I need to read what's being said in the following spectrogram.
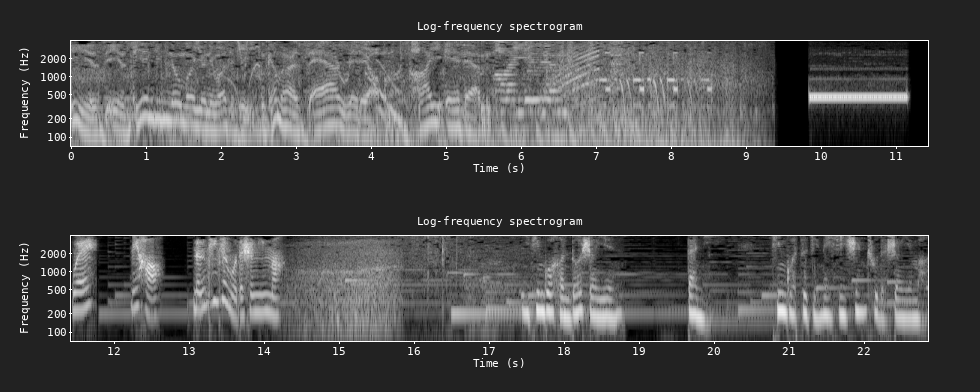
This is Tianjin Normal University Commerce Air Radio High FM。喂，你好，能听见我的声音吗？你听过很多声音，但你听过自己内心深处的声音吗？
